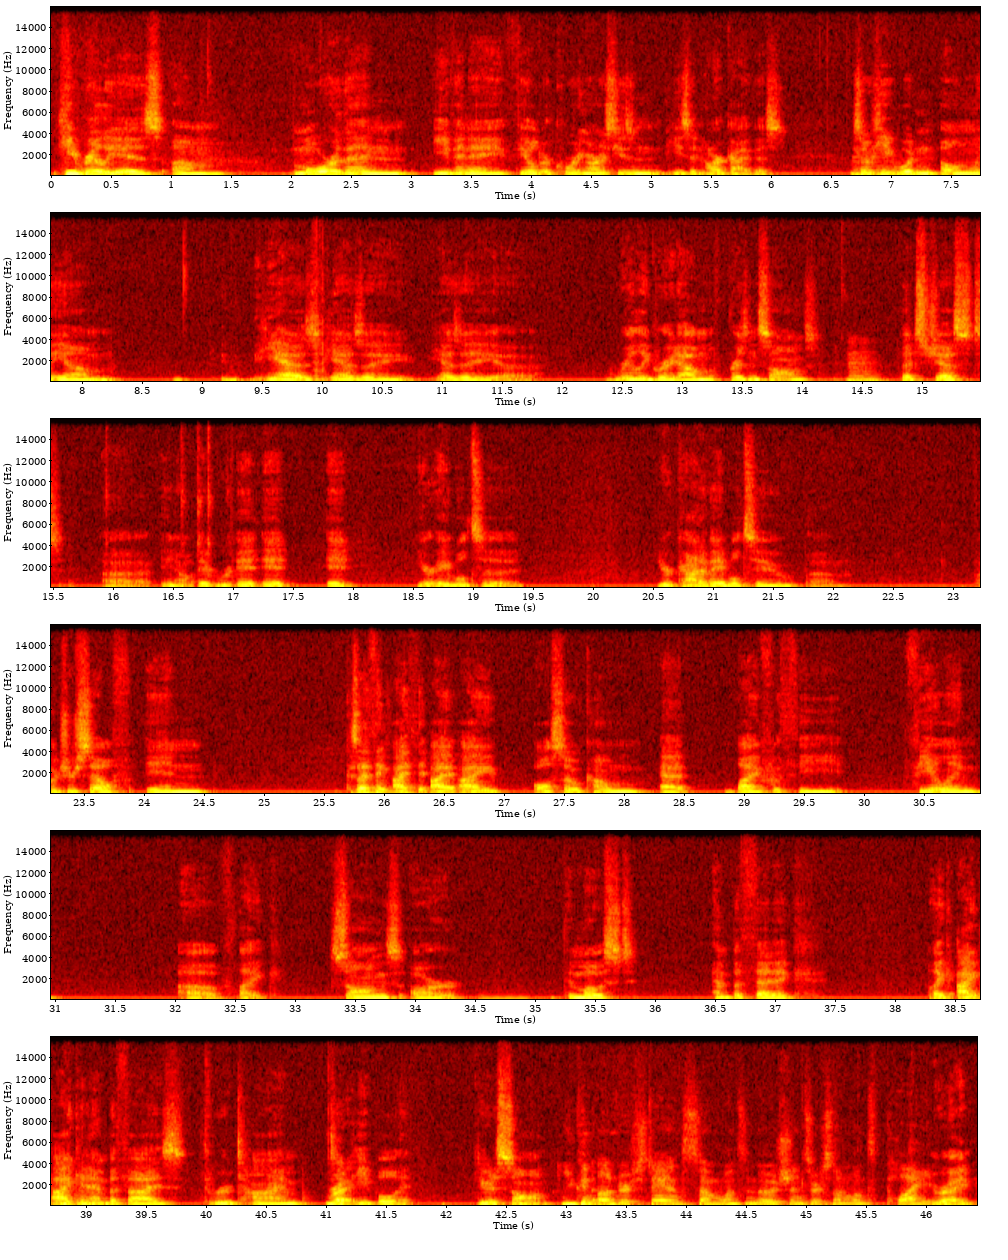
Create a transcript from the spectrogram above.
he really is um, more than even a field recording artist. He's an he's an archivist. So Mhm. he wouldn't only um, he has he has a he has a uh, really great album of prison songs Mhm. that's just uh, you know it, it it it you're able to you're kind of able to um, put yourself in because I think I th- I I also come at life with the feeling of like songs are the most empathetic like I, I can Mhm. empathize through time to Right. people due to song You can understand someone's emotions or someone's plight right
